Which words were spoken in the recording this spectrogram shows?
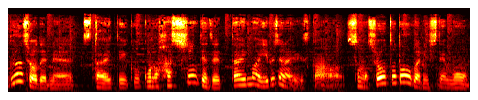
文章でね伝えていくこの発信って絶対まあいるじゃないですかそのショート動画にしても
